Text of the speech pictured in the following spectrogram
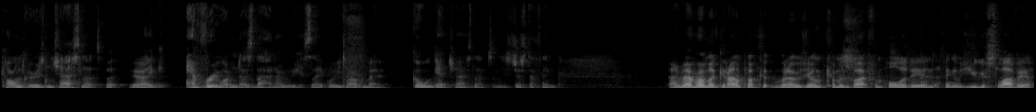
conkers and chestnuts, but Yeah. like everyone does that in Hungary. It's like, what are you talking about? Go get chestnuts, and it's just a thing. I remember my grandpa when I was young coming back from holiday, and I think it was Yugoslavia,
